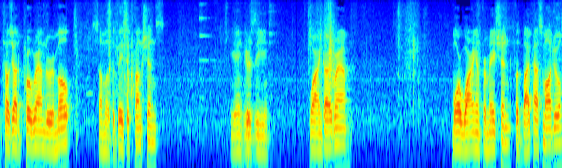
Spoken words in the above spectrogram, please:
It tells you how to program the remote, some of the basic functions. Again, here's the wiring diagram. More wiring information for the bypass module.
